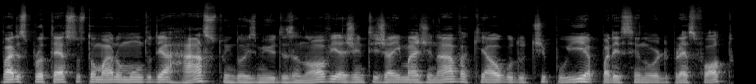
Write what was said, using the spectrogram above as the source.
vários protestos tomaram o mundo de arrasto em 2019 e a gente já imaginava que algo do tipo ia aparecer no WordPress Foto.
